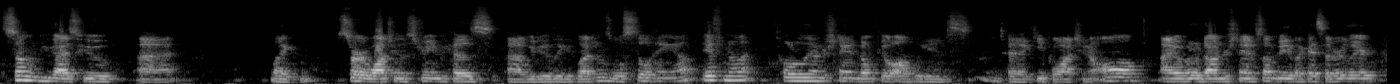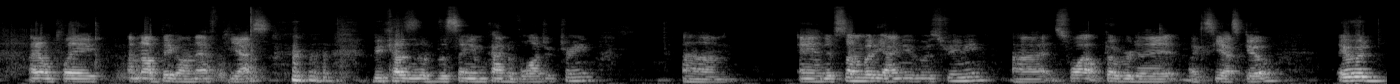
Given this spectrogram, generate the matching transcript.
some of you guys who uh, like started watching the stream because uh, we do League of Legends We'll still hang out. If not, totally understand. Don't feel obligated to keep watching at all. I would understand if somebody, like I said earlier, I don't play. I'm not big on FPS because of the same kind of logic train. Um, and if somebody I knew who was streaming uh, swapped over to like CS:GO, it would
